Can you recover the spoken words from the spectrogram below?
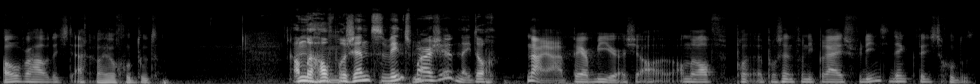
overhoudt, dat je het eigenlijk al heel goed doet. Anderhalf procent winstmarge? Nee, toch? Nou ja, per bier. Als je anderhalf procent van die prijs verdient, denk ik dat je het goed doet.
